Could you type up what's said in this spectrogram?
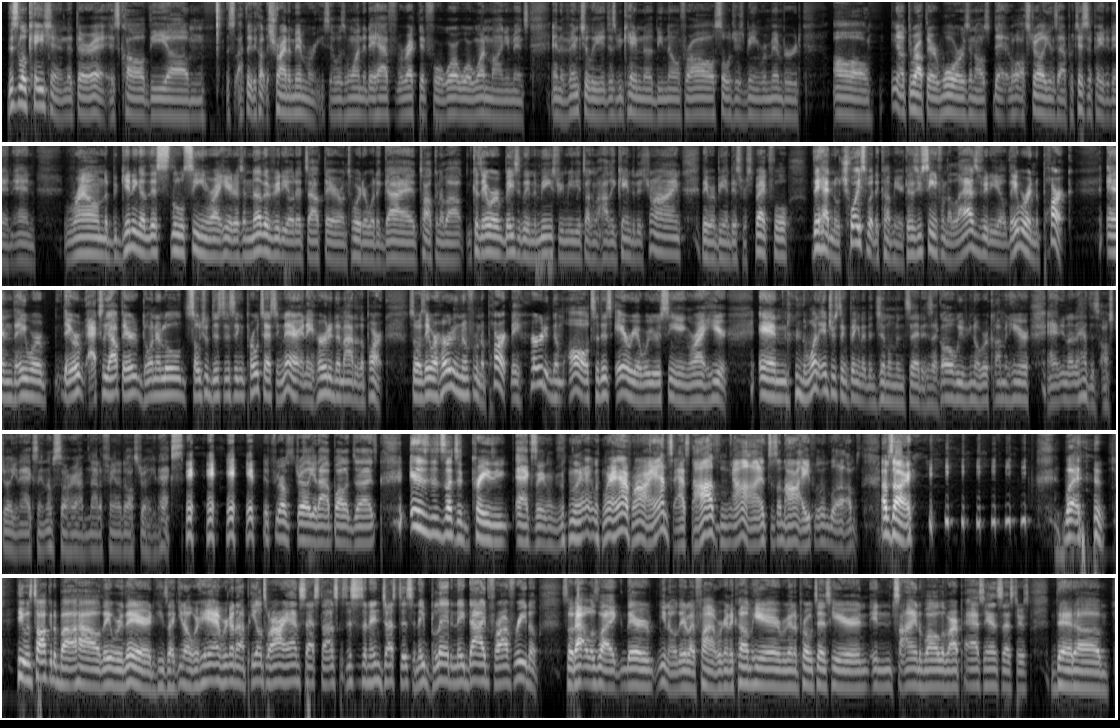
this location that they're at is called the um I think they call it the Shrine of Memories. It was one that they have erected for World War One monuments, and eventually it just became to be known for all soldiers being remembered, all you know throughout their wars and all that Australians have participated in. And around the beginning of this little scene right here, there's another video that's out there on Twitter with a guy talking about because they were basically in the mainstream media talking about how they came to the shrine, they were being disrespectful. They had no choice but to come here because you've seen from the last video, they were in the park and they were they were actually out there doing their little social distancing protesting there and they herded them out of the park. So as they were herding them from the park they herded them all to this area where you're seeing right here. And the one interesting thing that the gentleman said is like oh we you know we're coming here. And you know they have this australian accent. I'm sorry i'm not a fan of the australian accent. If you're australian i apologize. It's just such a crazy accent. We're here for our ancestors ah, it's just a knife I'm, sorry. But he was talking about how they were there and he's like you know we're here we're gonna appeal to our ancestors because this is an injustice and they bled and they died for our freedom. So that was like they're you know they're like fine we're gonna come here we're gonna protest here in, in sign of all of our past ancestors that um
